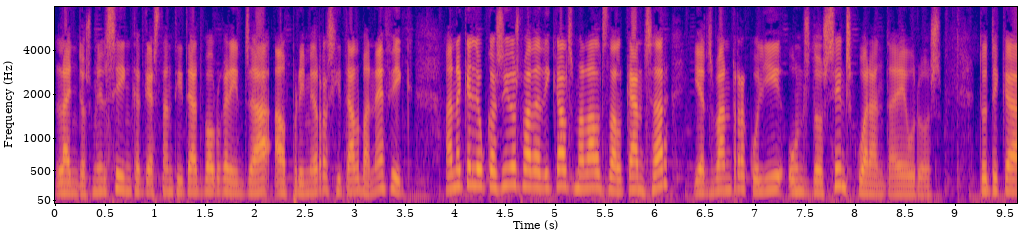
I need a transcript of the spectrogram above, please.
L'any 2005 aquesta entitat va organitzar el primer recital benèfic. En aquella ocasió es va dedicar als malalts del càncer i ens van recollir uns 240 euros. Tot i que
